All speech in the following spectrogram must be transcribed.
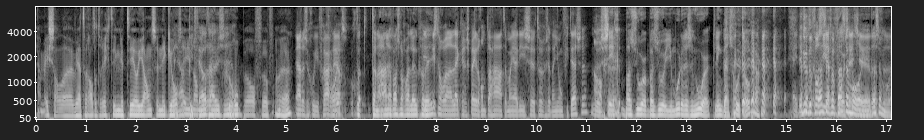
Ja, meestal eh, werd er altijd richting Theo Jansen, Nick Jos, Ja, Piet en Veldhuizen. geroepen. Of, of, ja, dat is een goede vraag. Nou ja, goed, Tanane was nog wel leuk geweest. Is nog wel een lekkere speler om te haten. Maar ja, die is teruggezet naar Jong Vitesse. Dus, Nou, op eh, zich, Bazoer, Bazoer, je moeder is een hoer. Klinkt best goed, toch? Hey, die dat doet is er vast niet even dat is een voorzetje, mooie. Dat is een dat,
